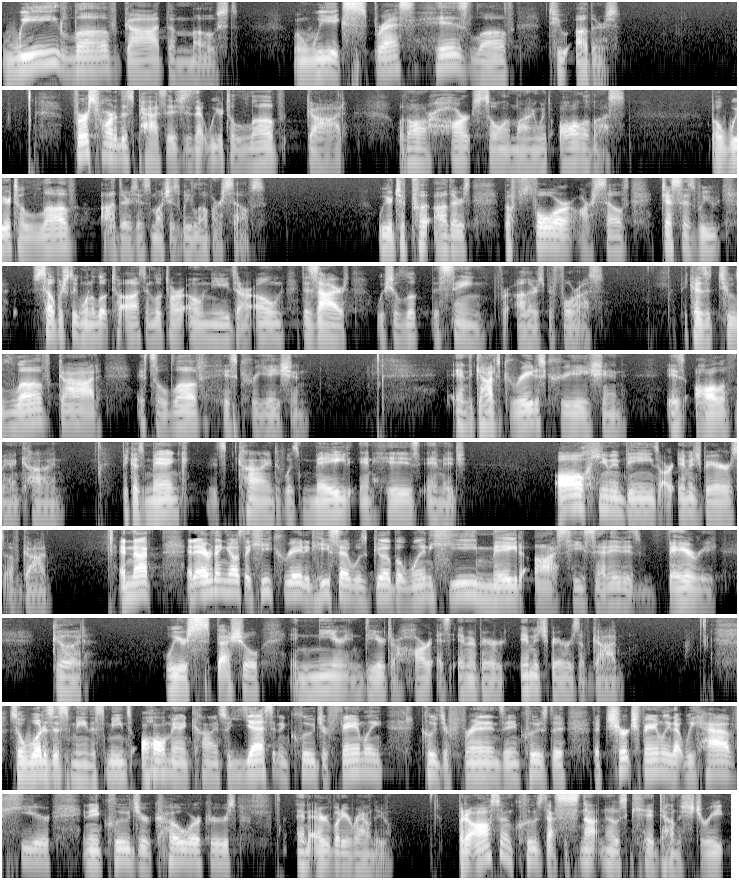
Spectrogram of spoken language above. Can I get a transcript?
We love God the most when we express his love to others. First part of this passage is that we are to love God with all our heart, soul, and mind, with all of us but we're to love others as much as we love ourselves. We are to put others before ourselves, just as we selfishly want to look to us and look to our own needs and our own desires. We should look the same for others before us. Because to love God is to love His creation. And God's greatest creation is all of mankind. Because mankind was made in His image. All human beings are image bearers of God. And not and everything else that he created, he said was good, but when he made us, he said it is very good. We are special and near and dear to heart as image bearers of God. So, what does this mean? This means all mankind. So, yes, it includes your family, includes your friends, it includes the, the church family that we have here, and it includes your coworkers and everybody around you. But it also includes that snot nosed kid down the street.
